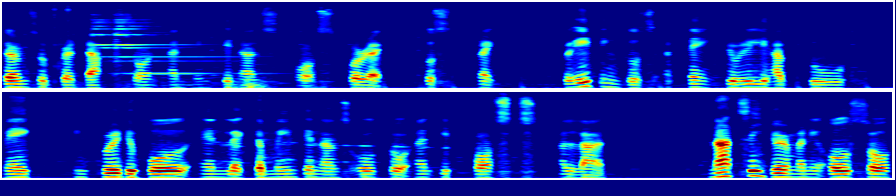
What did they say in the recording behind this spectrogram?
terms of production and maintenance costs. Correct, because like creating those uh, things, you really have to make incredible and like the maintenance also, and it costs a lot. Nazi Germany also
